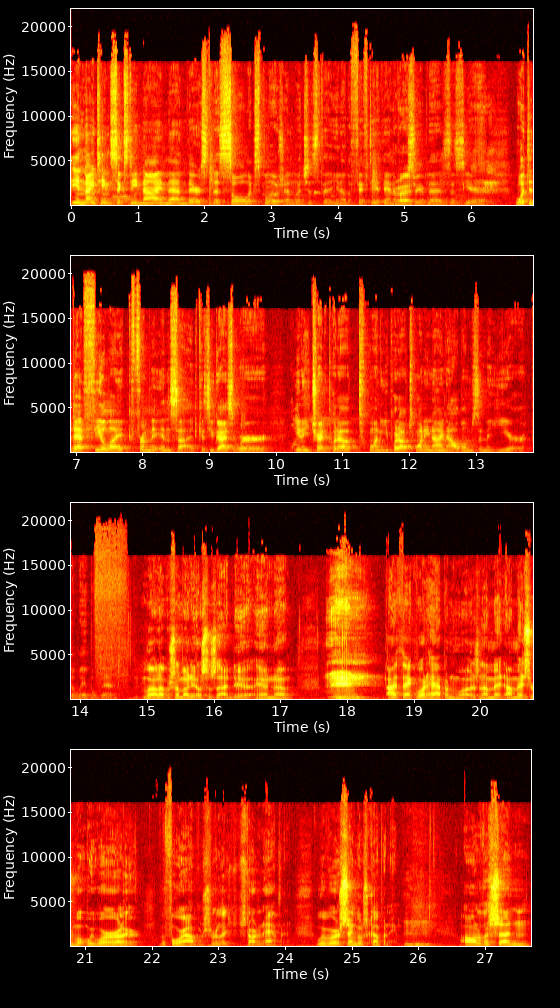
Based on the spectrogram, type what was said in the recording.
In 1969, then there's the Soul Explosion, which is the you know the 50th anniversary Right. of that is this year. What did that feel like from the inside? Because you guys were, you know, you tried to put out 20, you put out 29 albums in a year. The label did. Well, that was somebody else's idea, and uh, I think what happened was, and I, I mentioned what we were earlier before albums really started happening. We were a singles company. All of a sudden,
